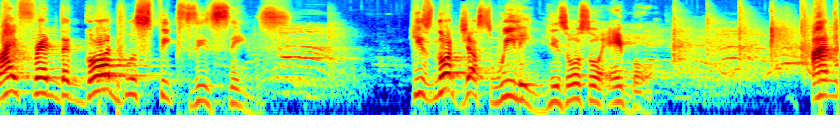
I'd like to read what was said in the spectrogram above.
My friend, the God who speaks these things, He's not just willing, He's also able. And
